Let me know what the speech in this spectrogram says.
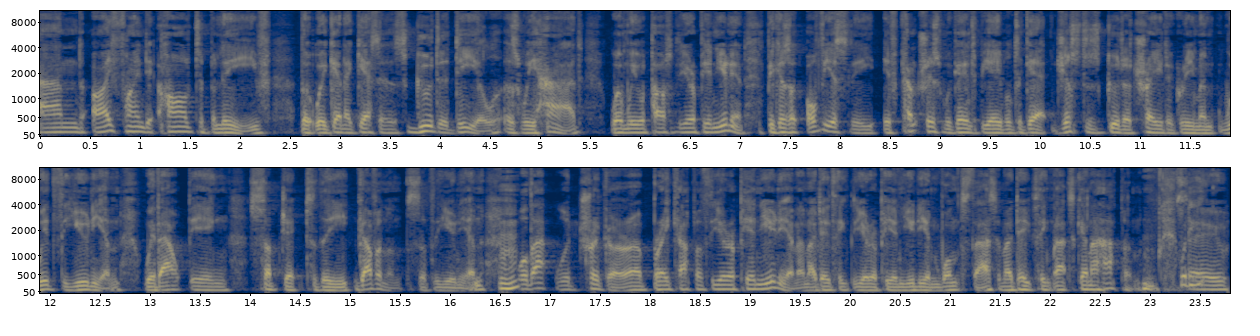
And I find it hard to believe that we're going to get as good a deal as we had when we were part of the European Union. Because obviously, if countries were going to be able to get just as good a trade agreement with the Union without being subject to the governance of the Union, mm-hmm. well, that would trigger a breakup of the European Union. And I don't think the European Union wants that, and I don't think that's going to happen. Mm. Do so,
